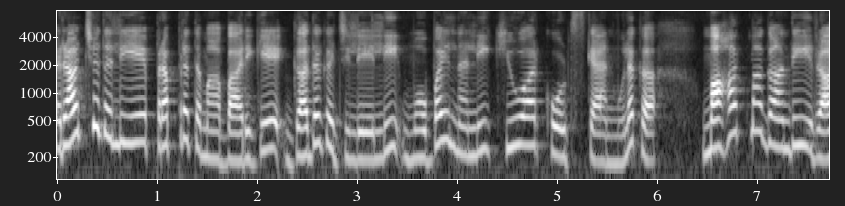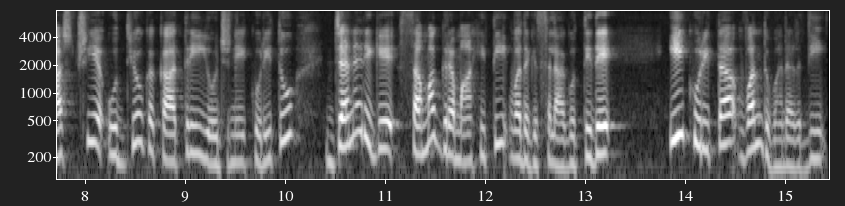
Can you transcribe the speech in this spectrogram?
ರಾಜ್ಯದಲ್ಲಿಯೇ ಪ್ರಪ್ರಥಮ ಬಾರಿಗೆ ಗದಗ ಜಿಲ್ಲೆಯಲ್ಲಿ ಮೊಬೈಲ್ನಲ್ಲಿ ಕ್ಯೂಆರ್ ಕೋಡ್ ಸ್ಕ್ಯಾನ್ ಮೂಲಕ ಮಹಾತ್ಮ ಗಾಂಧಿ ರಾಷ್ಟ್ರೀಯ ಉದ್ಯೋಗ ಖಾತ್ರಿ ಯೋಜನೆ ಕುರಿತು ಜನರಿಗೆ ಸಮಗ್ರ ಮಾಹಿತಿ ಒದಗಿಸಲಾಗುತ್ತಿದೆ. ಈ ಕುರಿತ ಒಂದು ವರದಿ.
